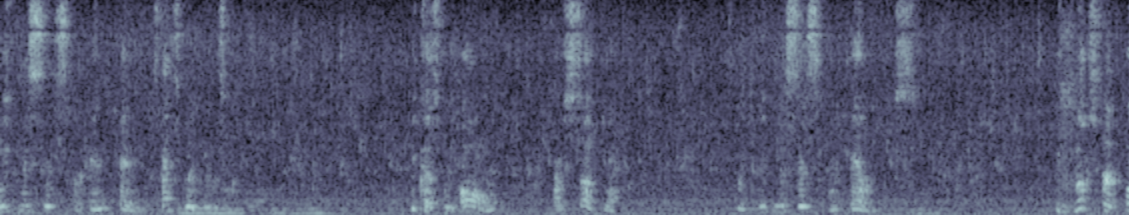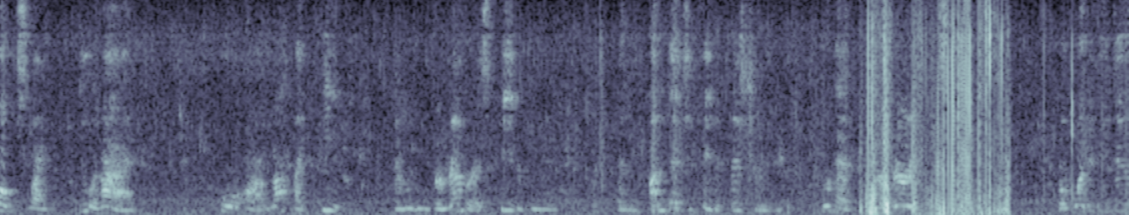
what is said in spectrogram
weaknesses, or any failures. That's good news on today. Because we all are subject with weaknesses and failures. He looks for folks like you and I who are a lot like Peter. And we remember as Peter being an uneducated fisherman who had a very but what did he do?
